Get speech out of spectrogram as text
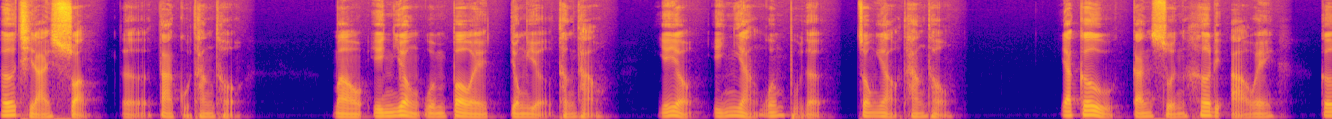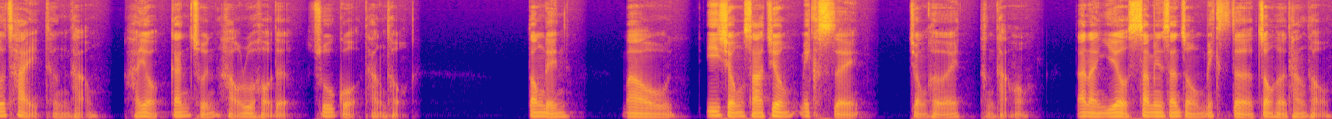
喝起来爽的大骨汤头，有营养温补的中药汤头，也有营养温补的中药汤头，也阁有甘醇好入喉的果菜汤头，还有甘醇好入喉的蔬果汤头。当然，有以上三种 mix 的综合的汤头，当然也有上面三种 mix 的综合汤头。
